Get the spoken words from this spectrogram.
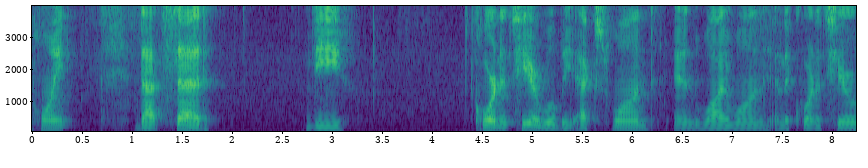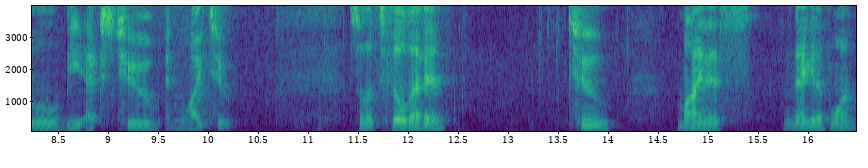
point. That said, the coordinates here will be x1 and y1, and the coordinates here will be x2 and y2. So let's fill that in. 2 minus negative 1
